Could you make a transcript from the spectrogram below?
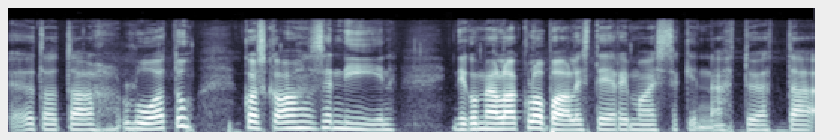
et, tota, luotu, koska onhan se niin, niin kuin me ollaan globaalisti eri maissakin nähty, että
